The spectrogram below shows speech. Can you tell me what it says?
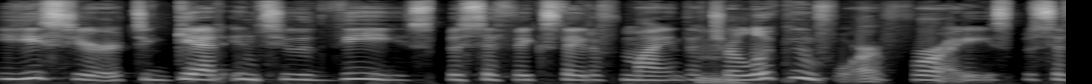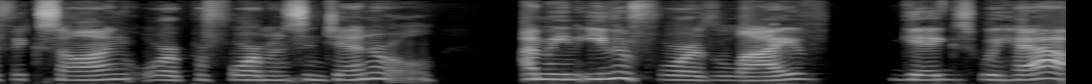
easier to get into the specific state of mind that you're looking for for a specific song or performance in general. I mean, even for the live gigs we have,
